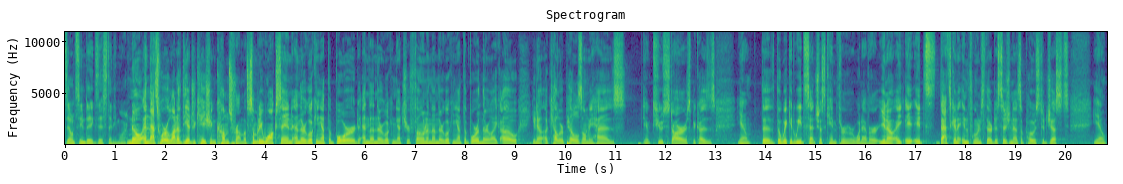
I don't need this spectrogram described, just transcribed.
don't seem to exist anymore. No, and that's where a lot of the education comes from. If somebody walks in and they're looking at the board and then they're looking at your phone and then they're looking at the board and they're like, "Oh, you know, a Keller Pils only has, you know, two stars because, you know, the the Wicked Weed scent just came through or whatever." You know, it, it's that's going to influence their decision as opposed to just, you know,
